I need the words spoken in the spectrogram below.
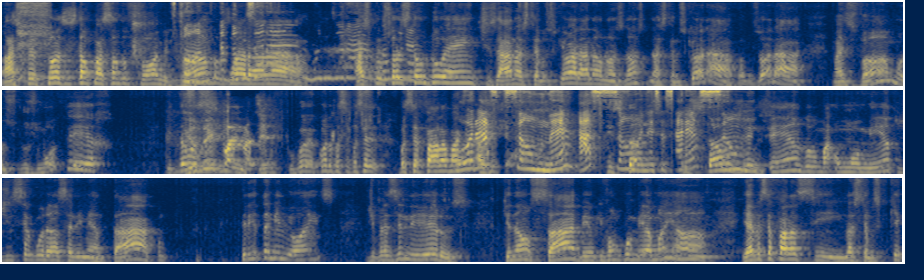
As pessoas estão passando fome. fome. Vamos, vamos orar. orar. As pessoas estão doentes. Ah, nós temos que orar. Não, nós, nós, nós temos que orar, vamos orar. Mas vamos nos mover. Então, Viu assim, pode fazer? Quando você, você, você fala uma Oração, gente, né? Ação, estamos, é necessária estamos ação. Estamos vivendo uma, um momento de insegurança alimentar com 30 milhões de brasileiros que não sabem o que vão comer amanhã. E aí você fala assim: nós temos que,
